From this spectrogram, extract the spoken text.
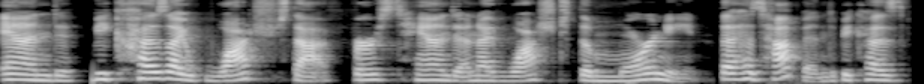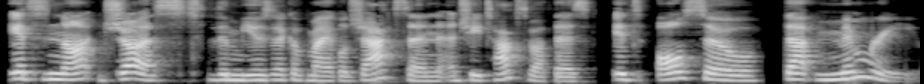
and because I watched that firsthand and I've watched the mourning that has happened because it's not just the music of Michael Jackson, and she talks about this, it's also that memory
